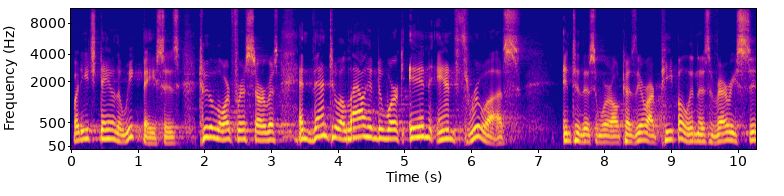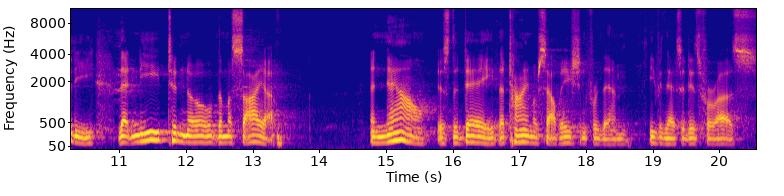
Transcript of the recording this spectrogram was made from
but each day of the week basis to the Lord for his service, and then to allow him to work in and through us into this world, because there are people in this very city that need to know the Messiah. And now is the day, the time of salvation for them, even as it is for us.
